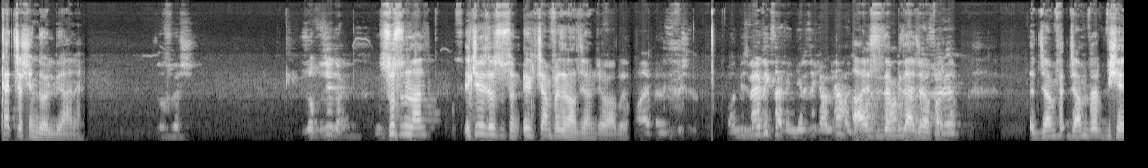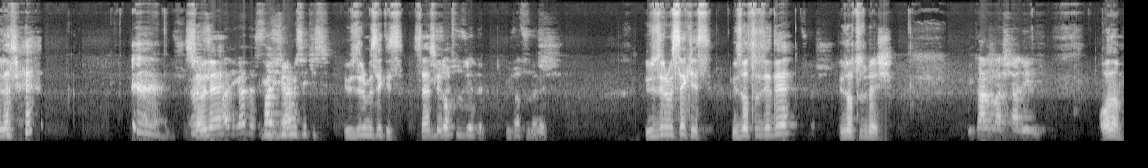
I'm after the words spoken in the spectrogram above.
Kaç yaşında öldü yani? 35. 137. Susun lan. İkiniz de susun. İlk Canfer'den alacağım cevabı. Hayır ben 35 dedim. Oğlum biz verdik zaten gerizekalı ne yapacağız? Hayır sizden bir daha cevap alacağım. Canfer, Canfer bir şeyler söyle. Hadi hadi say ya. 128. 128. Sen söyle. 137. 135. 128. 137. 135. Yukarıdan aşağı değil. Oğlum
